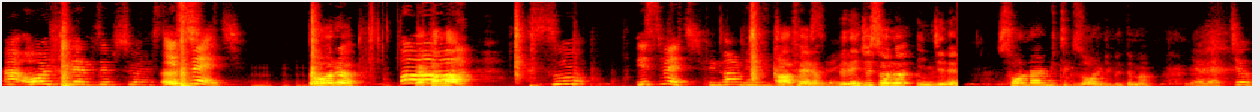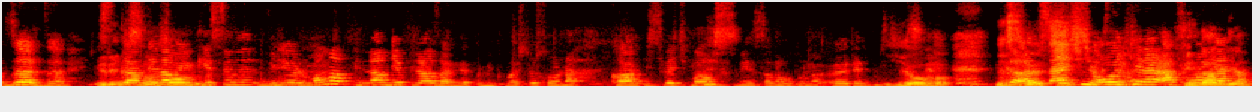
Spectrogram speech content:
Ha o ülkeleri bize bir söylesin. Evet. İsveç. Doğru. Yakala. Su. İsveç. Finlandiya. Aferin. İsveç. Birinci soru İnci'nin. Sorular bir tık zor gibi değil mi? Evet çok zordu. Birinci İskandinav zordu. ülkesini biliyorum ama Finlandiya falan zannettim ilk başta. Sonra Kaan İsveç bağımsız bir insan olduğunu öğrenip Yo. İsveç. Ben şimdi o ülkeler aklıma Finlandiya. gelmedi.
